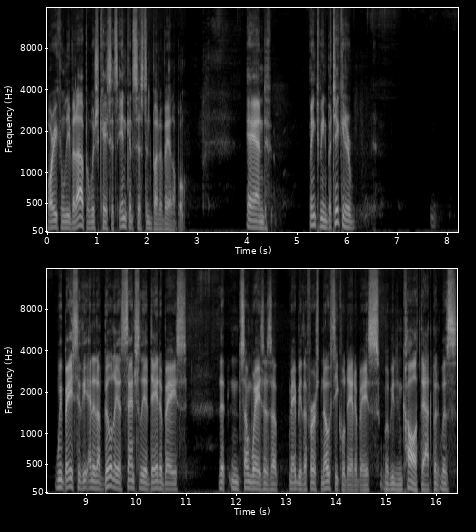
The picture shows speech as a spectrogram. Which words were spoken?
or you can leave it up, in which case it's inconsistent but available. And Inktomi in particular, we basically ended up building essentially a database that in some ways is a maybe the first NoSQL database. Well, we didn't call it that, but it was.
